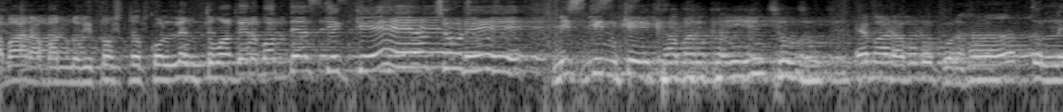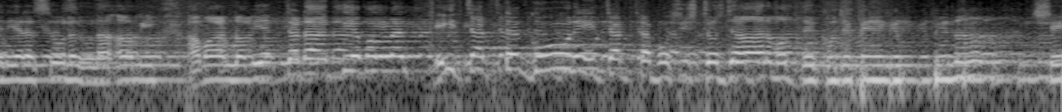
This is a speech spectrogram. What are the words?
আবার আমার নবী প্রশ্ন করলেন, তোমাদের মধ্যে আজকে কে আছো রে? মিসকিনকে খাবার খাইয়েছো? এবার আবু বকর হাত তুললেন, ইয়া রাসূলুল্লাহ, আমি আমার নবী একটা ডাক দিয়ে বললেন, এই চারটা গুণ, এই চারটা বৈশিষ্ট্য যার মধ্যে খুঁজে পেয়ে গেবে না? সে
